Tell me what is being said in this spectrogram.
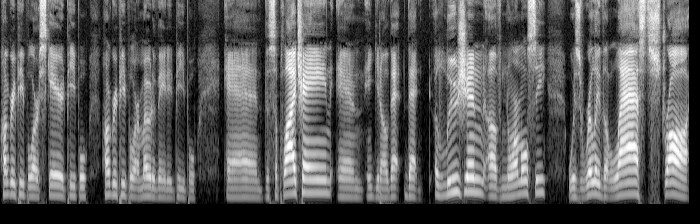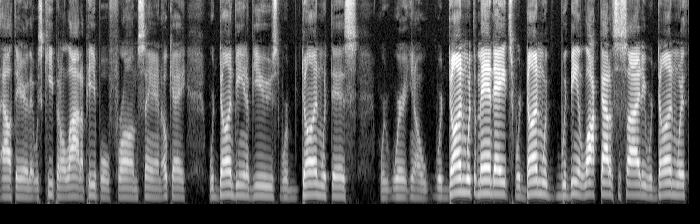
Hungry people are scared people. Hungry people are motivated people. And the supply chain and you know that that illusion of normalcy was really the last straw out there that was keeping a lot of people from saying okay we're done being abused. We're done with this. We're, we're you know we're done with the mandates. We're done with with being locked out of society. We're done with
